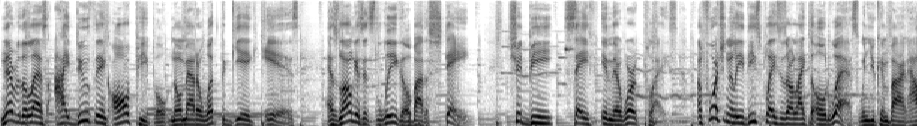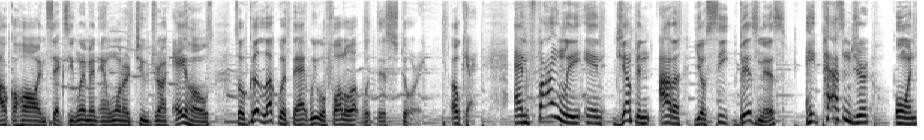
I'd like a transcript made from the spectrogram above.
Nevertheless, I do think all people, no matter what the gig is, as long as it's legal by the state, should be safe in their workplace. Unfortunately, these places are like the Old West when you combine alcohol and sexy women and one or two drunk a-holes. So good luck with that. We will follow up with this story. Okay. And finally, in jumping out of your seat business, a passenger on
